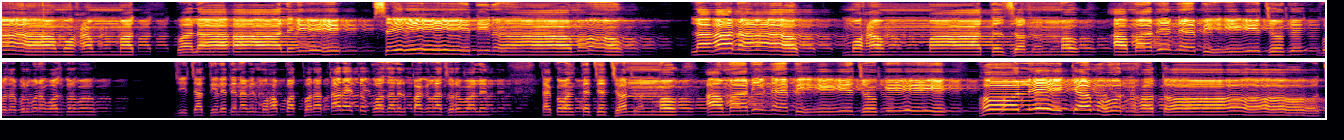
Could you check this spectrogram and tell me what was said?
মুহাম্মদ জন্ম আমার নেবে যোগে। গজা বলব না, ওয়াজ করব? জি, যা দিলে দে নবীর মোহাব্বত ভরা, তারাই তো গজালের পাগলা জোরে বলেন। তাই বলতে যে জন্ম, আমারই নবী যোগে। হলে কেমন হত?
